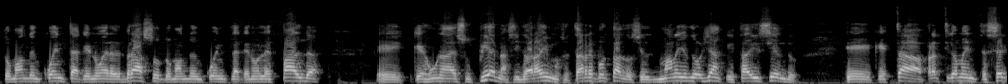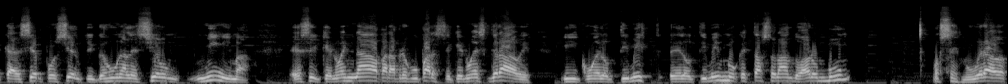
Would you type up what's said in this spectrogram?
tomando en cuenta que no era el brazo, tomando en cuenta que no es la espalda, eh, que es una de sus piernas, y que ahora mismo se está reportando, si el manager de los Yankees está diciendo que, está prácticamente cerca del 100% y que es una lesión mínima, es decir, que no es nada para preocuparse, que no es grave, y con el, el optimismo que está sonando Aaron Boone, no sé, me hubiera,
